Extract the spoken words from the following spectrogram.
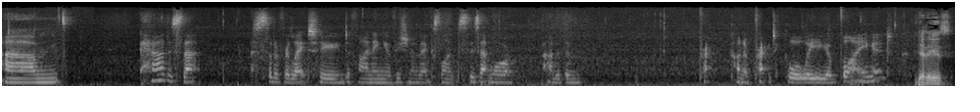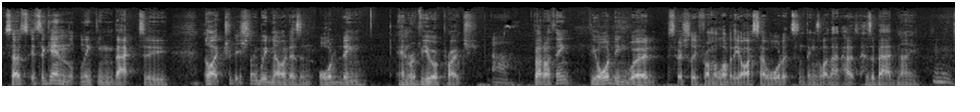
Um, how does that sort of relate to defining your vision of excellence? Is that more part of the pra- kind of practically applying it? Yeah, it is. So it's, it's again linking back to like traditionally we'd know it as an auditing and review approach. Ah, But I think the auditing word, especially from a lot of the ISO audits and things like that, has, has a bad name. mhm.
